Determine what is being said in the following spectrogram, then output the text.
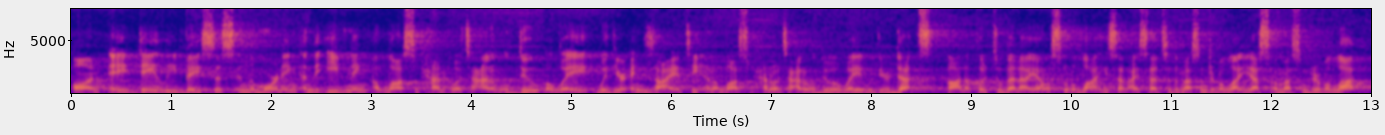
on a daily basis in the morning and the evening, Allah subhanahu wa ta'ala will do away with your anxiety and Allah subhanahu wa ta'ala will do away with your debts. قال قلت بلى يا رسول الله He said, I said to the Messenger of Allah, Yes, O Messenger of Allah.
